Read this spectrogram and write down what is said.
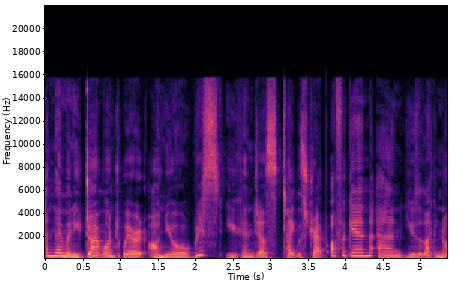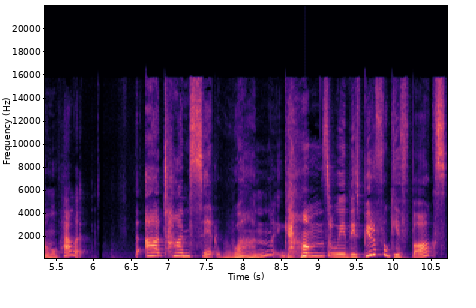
And then when you don't want to wear it on your wrist, you can just take the strap off again and use it like a normal palette. The Art Time Set 1 comes with this beautiful gift box,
